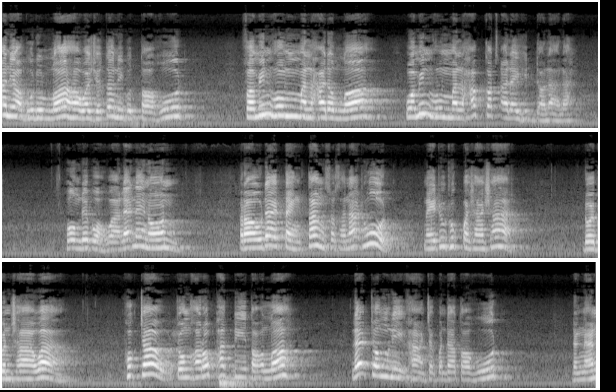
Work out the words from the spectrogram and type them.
อันยะบุดุลลอฮะวะจตานิบุตตาฮูดฟะมินฮุมมัลฮัดัลลอฮ์วะมินฮุมมัลฮักกัตอะลัยฮิดดอลาละ พระองค์ได้บอกว่าและแน่นอน เราได้แต่งตั้งศาสนทูตในทุกๆประชาชาติ โดยบัญชาว่า พวกเจ้าจงเคารพพักดีต่ออัลลอฮ์และจงหลีกห่างจากบรรดาตอฮูดดังนั้น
